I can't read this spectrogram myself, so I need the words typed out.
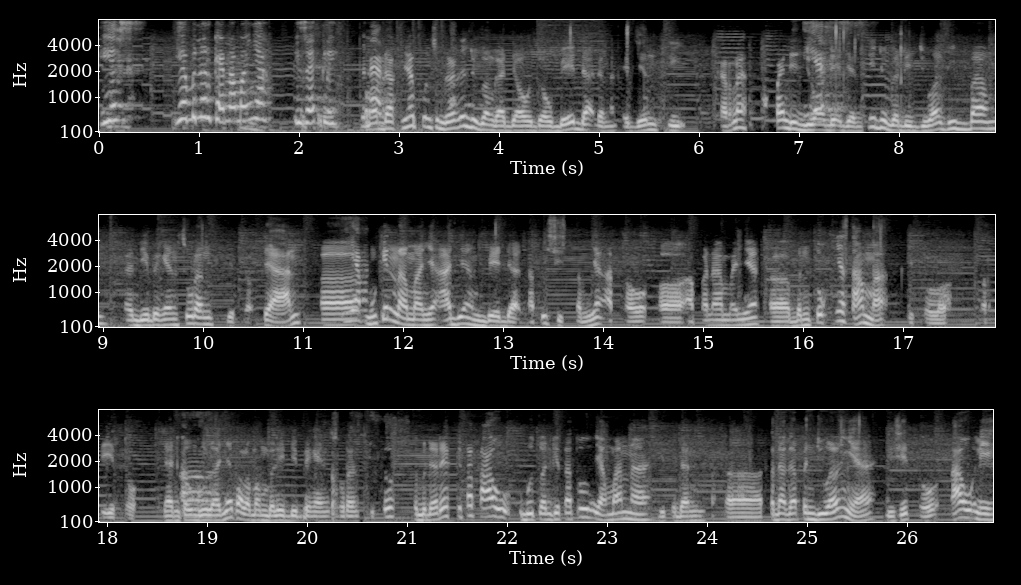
Yes. Ya benar kayak namanya. Exactly. Benar. Produknya pun sebenarnya juga nggak jauh-jauh beda dengan agensi. Karena apa yang dijual Yes. di agensi juga dijual di bank, eh, di bank insurance gitu. Dan eh, Yap. mungkin namanya aja yang beda, tapi sistemnya atau eh, apa namanya eh, bentuknya sama gitu loh, seperti itu. Dan Oh. keunggulannya kalau membeli di bank insurance itu sebenarnya kita tahu kebutuhan kita tuh yang mana gitu dan eh, tenaga penjualnya di situ tahu nih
